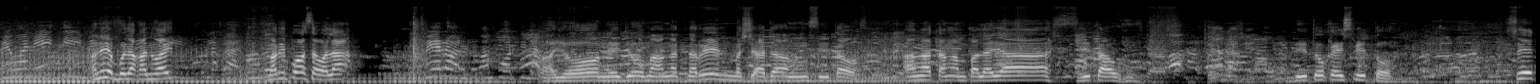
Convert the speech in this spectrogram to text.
May 180. Ano yan, Bulacan White? Bulacan. Mariposa, wala? Meron, 140 lang. Ayun, medyo umangat na rin. Masyada ang sitaw. Angat ang ampalaya, sitaw. Dito kay Sweet, oh. Sweet.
